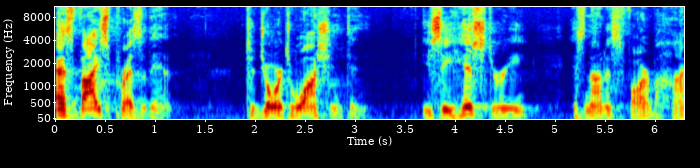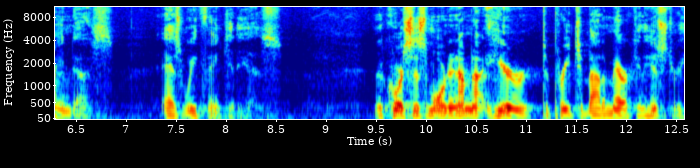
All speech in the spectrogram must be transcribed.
as vice president to George Washington. You see, history is not as far behind us as we think it is. Of course, this morning, I'm not here to preach about American history.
